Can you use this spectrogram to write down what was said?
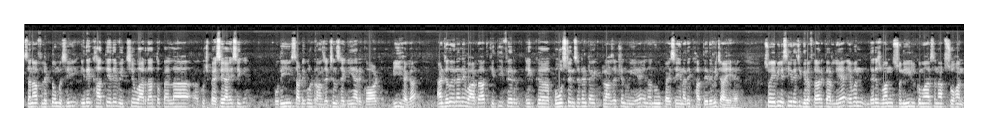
ਸਨ ਆਫ ਲਿੱਟੋ ਮਸੀਹ ਇਹਦੇ ਖਾਤੇ ਦੇ ਵਿੱਚ ਵਾਰਦਾਤ ਤੋਂ ਪਹਿਲਾਂ ਕੁਝ ਪੈਸੇ ਆਏ ਸੀਗੇ ਉਹਦੀ ਸਾਡੇ ਕੋਲ ਟ੍ਰਾਂਜੈਕਸ਼ਨਸ ਹੈਗੀਆਂ ਰਿਕਾਰਡ ਵੀ ਹੈਗਾ ਐਂਡ ਜਦੋਂ ਇਹਨਾਂ ਨੇ ਵਾਰਦਾਤ ਕੀਤੀ ਫਿਰ ਇੱਕ ਪੋਸਟ ਇਨਸੀਡੈਂਟ ਇੱਕ ਟ੍ਰਾਂਜੈਕਸ਼ਨ ਹੋਈ ਹੈ ਇਹਨਾਂ ਨੂੰ ਪੈਸੇ ਇਹਨਾਂ ਦੇ ਖਾਤੇ ਦੇ ਵਿੱਚ ਆਏ ਹੈ ਸੋ ਇਹ ਵੀ ਅਸੀਂ ਇਹਦੇ 'ਚ ਗ੍ਰਿਫਤਾਰ ਕਰ ਲਿਆ even there is one Sunil Kumar son of Sohan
